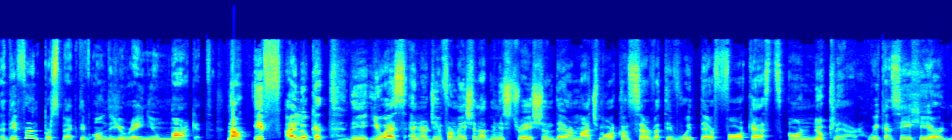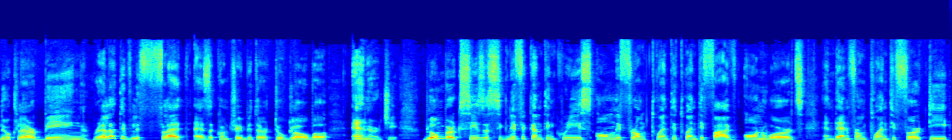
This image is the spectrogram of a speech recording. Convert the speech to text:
a different perspective on the uranium market. Now, if I look at the US Energy Information Administration, they are much more conservative with their forecasts on nuclear. We can see here nuclear being relatively flat as a contributor to global energy. Bloomberg sees a significant increase only from 2025 onwards and then from 2030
